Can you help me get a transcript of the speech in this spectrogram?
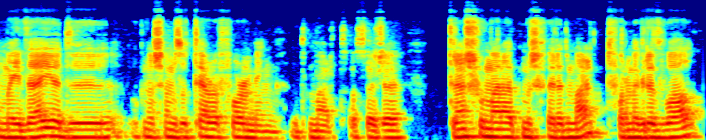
uma ideia de o que nós chamamos o terraforming de Marte, ou seja, transformar a atmosfera de Marte de forma gradual,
